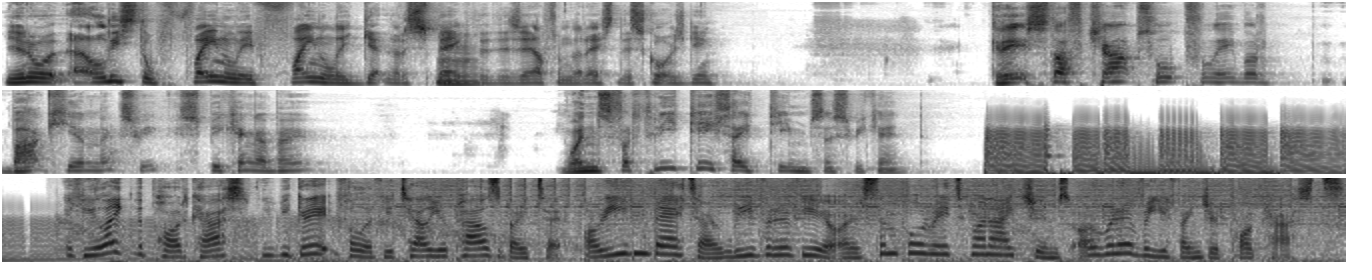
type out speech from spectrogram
you know, at least they'll finally, finally get the respect mm. they deserve from the rest of the Scottish game. Great stuff, chaps. Hopefully, we're back here next week speaking about wins for three Tayside teams this weekend. If you like the podcast, we'd be grateful if you tell your pals about it, or even better, leave a review or a simple rating on iTunes or wherever you find your podcasts.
